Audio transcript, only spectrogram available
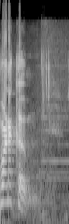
வணக்கம்.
